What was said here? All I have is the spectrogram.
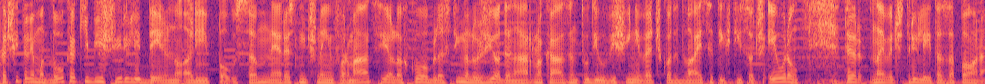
Kršiteljem odloka, ki bi širili delno ali povsem neresnične informacije, lahko oblasti naložijo denarno kazen tudi v višini več kot 20 tisoč evrov ter največ tri leta zapora.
